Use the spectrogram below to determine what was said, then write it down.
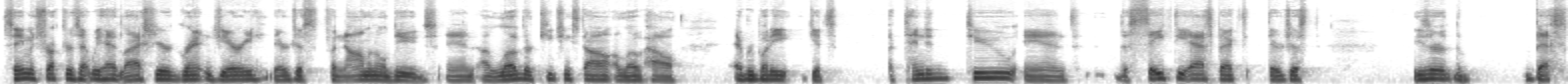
same instructors that we had last year, Grant and Jerry. They're just phenomenal dudes. And I love their teaching style. I love how everybody gets attended to and the safety aspect. They're just, these are the best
